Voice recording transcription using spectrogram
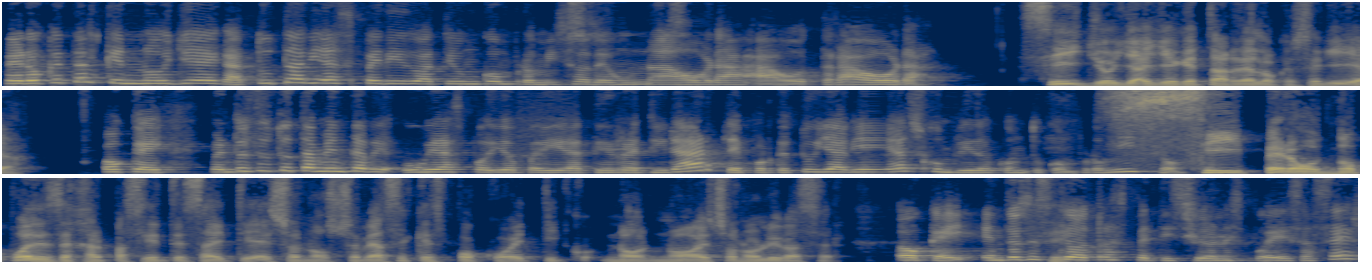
pero ¿qué tal que no llega? Tú te habías pedido a ti un compromiso de una hora a otra hora. Sí, yo ya llegué tarde a lo que seguía. Ok, pero entonces tú también te hubieras podido pedir a ti retirarte porque tú ya habías cumplido con tu compromiso. Sí, pero no puedes dejar pacientes ahí, eso no, se me hace que es poco ético. No, no, eso no lo iba a hacer. Ok, entonces, ¿qué otras peticiones puedes hacer?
